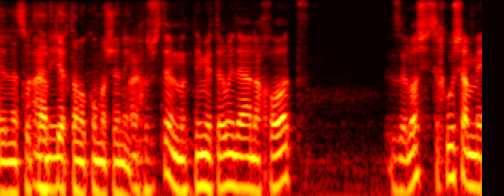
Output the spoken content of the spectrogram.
לנסות אני- להבטיח את המקום השני. אני חושב שאתם נותנים יותר מדי הנחות. זה לא ששיחקו שם אה,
